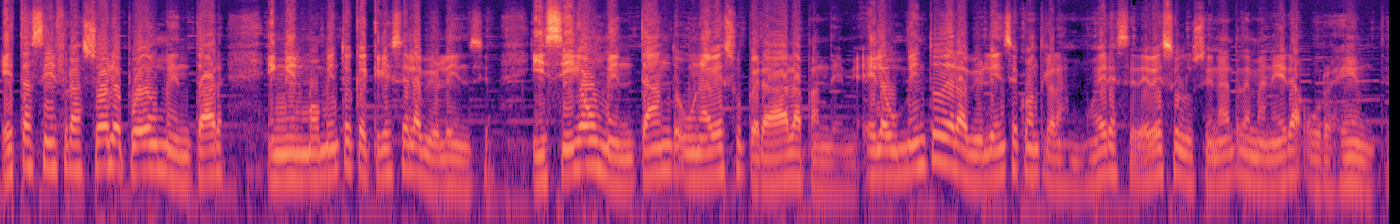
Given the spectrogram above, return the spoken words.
Esta cifra solo puede aumentar en el momento que crece la violencia y siga aumentando una vez superada la pandemia. El aumento de la violencia contra las mujeres se debe solucionar de manera urgente,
